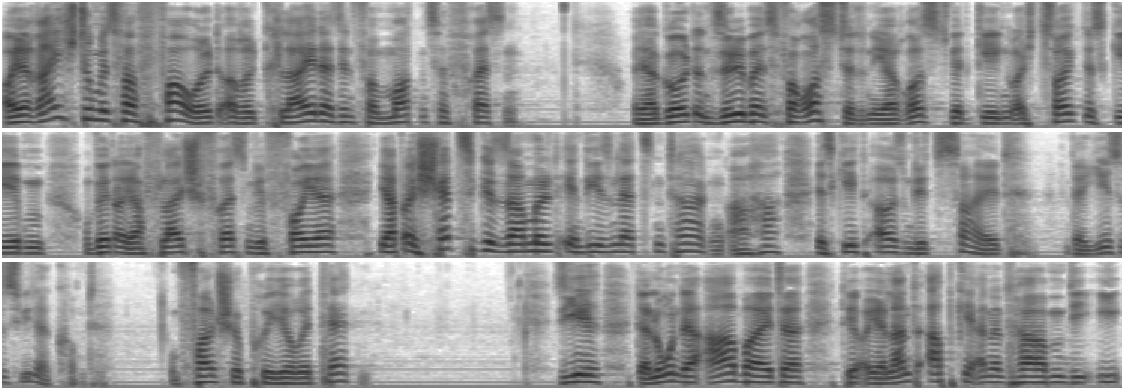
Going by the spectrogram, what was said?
Euer Reichtum ist verfault, eure Kleider sind vom Motten zerfressen. Euer Gold und Silber ist verrostet und ihr Rost wird gegen euch Zeugnis geben und wird euer Fleisch fressen wie Feuer. Ihr habt euch Schätze gesammelt in diesen letzten Tagen. Aha, es geht also um die Zeit, in der Jesus wiederkommt. Um falsche Prioritäten. Siehe, der Lohn der Arbeiter, die euer Land abgeerntet haben, die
